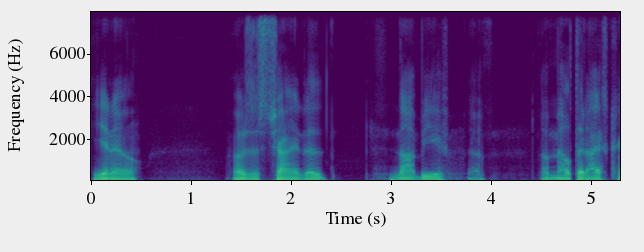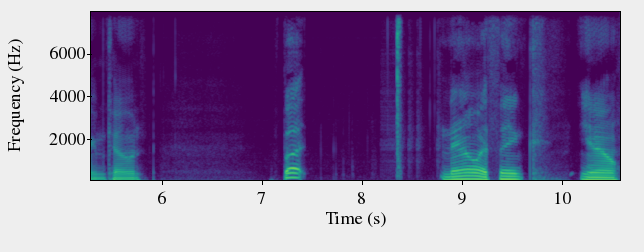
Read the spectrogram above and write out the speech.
You know, I was just trying to not be a, a melted ice cream cone. But now I think, you know,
